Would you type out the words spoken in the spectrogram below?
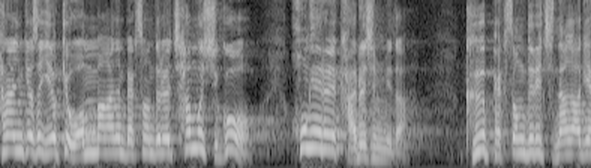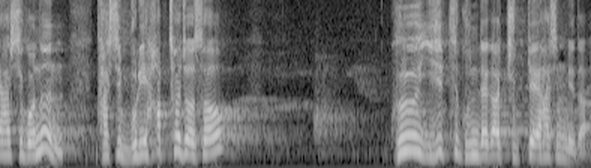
하나님께서 이렇게 원망하는 백성들을 참으시고 홍해를 가르십니다. 그 백성들이 지나가게 하시고는 다시 물이 합쳐져서 그 이집트 군대가 죽게 하십니다.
